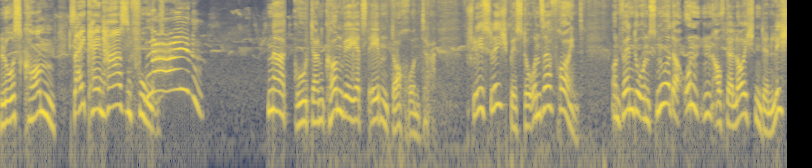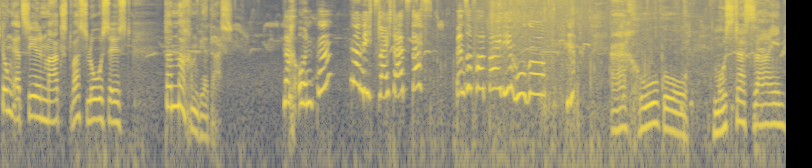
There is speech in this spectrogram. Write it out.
los komm, sei kein Hasenfuß. nein. Na gut, dann kommen wir jetzt eben doch runter. Schließlich bist du unser Freund. Und wenn du uns nur da unten auf der leuchtenden Lichtung erzählen magst, was los ist, dann machen wir das. Nach unten? Na, nichts leichter als das. Bin sofort bei dir, Hugo. Ach, Hugo, muss das sein?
